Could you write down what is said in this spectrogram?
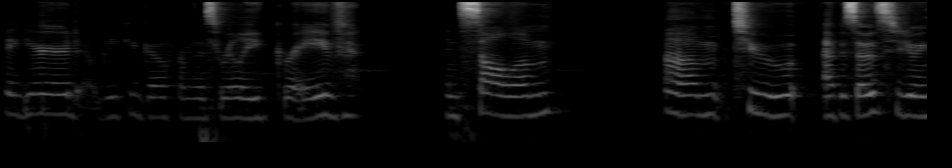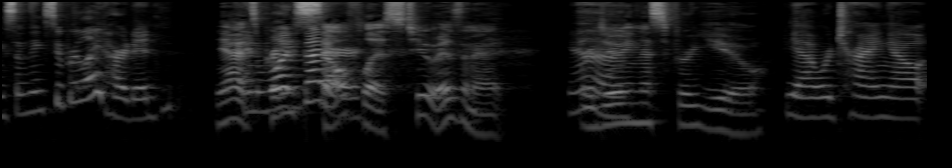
figured we could go from this really grave and solemn um, to episodes to doing something super lighthearted. Yeah, it's And pretty selfless too, isn't it? Yeah. We're doing this for you. Yeah, we're trying out.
